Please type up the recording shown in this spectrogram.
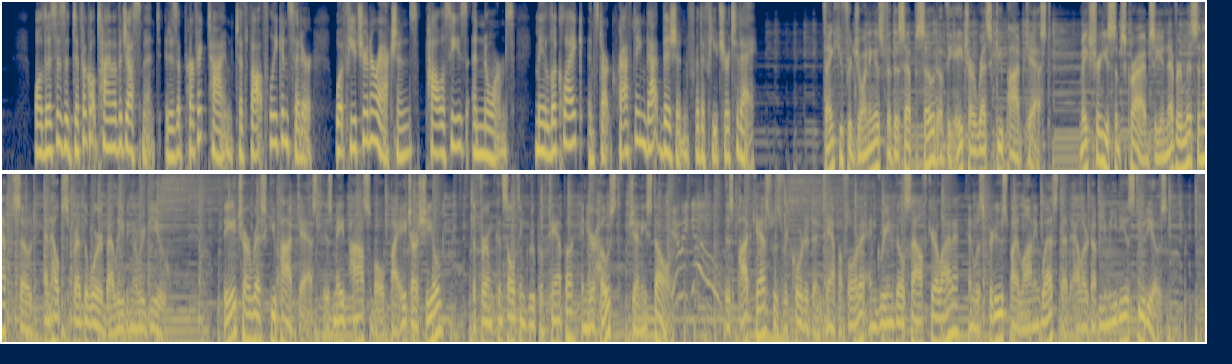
While this is a difficult time of adjustment, it is a perfect time to thoughtfully consider what future interactions, policies, and norms may look like and start crafting that vision for the future today. Thank you for joining us for this episode of the HR Rescue Podcast. Make sure you subscribe so you never miss an episode and help spread the word by leaving a review. The HR Rescue Podcast is made possible by HR Shield the Firm Consulting Group of Tampa, and your host, Jenny Stone. This podcast was recorded in Tampa, Florida, and Greenville, South Carolina, and was produced by Lonnie West at LRW Media Studios.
